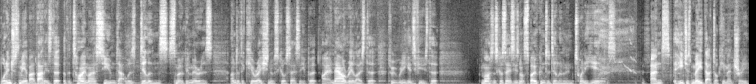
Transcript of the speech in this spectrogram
What interests me about that is that at the time I assumed that was Dylan's Smoke and Mirrors under the curation of Scorsese, but I now realise that through reading interviews that Martin Scorsese has not spoken to Dylan in 20 years and he just made that documentary,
